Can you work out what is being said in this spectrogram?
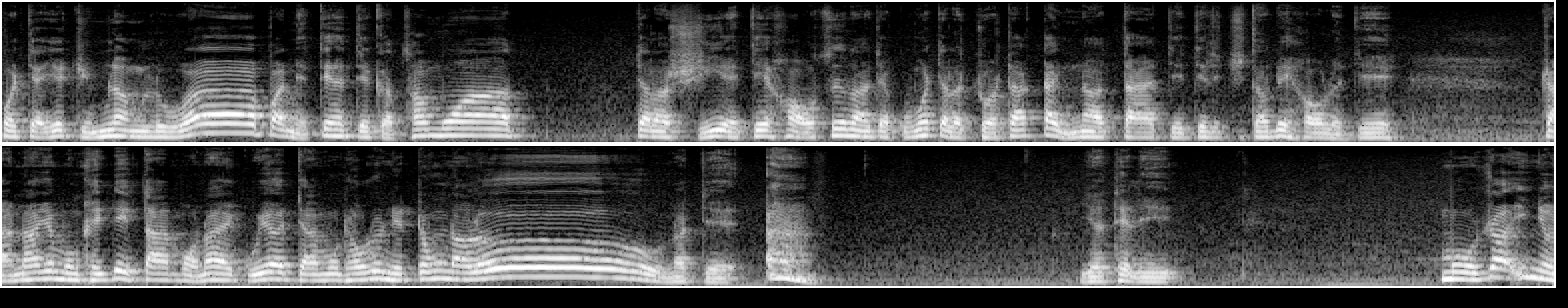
ở chả giờ chìm lòng lúa bà này tiệt tiệt cả thao mua cho là sĩ chế hậu xưa là cho cũng cho là chùa Trác cảnh nó ta chế chế chỉ tao đi hậu là chế trả nó cho muốn khi đi, ta bỏ này cũng ở trả muốn thấu luôn nhiệt trung nó luôn nó chế giờ thế thì mù ra ít nhiều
